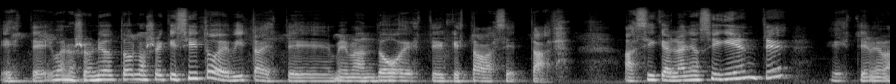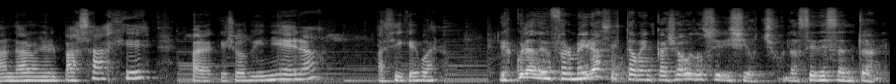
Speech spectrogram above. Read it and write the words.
Este, y bueno, reunió todos los requisitos, Evita este, me mandó este, que estaba aceptada. Así que al año siguiente este, me mandaron el pasaje para que yo viniera. Así que bueno, La escuela de enfermeras estaba en Callao 1218, la sede central.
